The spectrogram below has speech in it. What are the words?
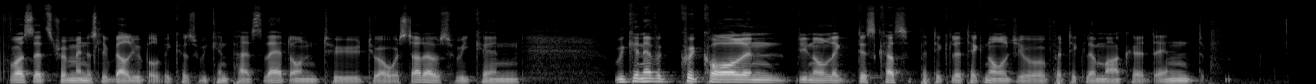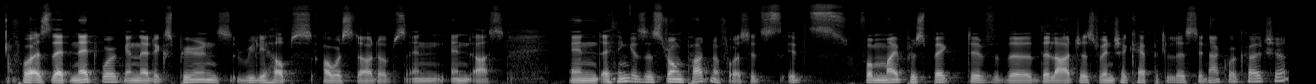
for us that's tremendously valuable because we can pass that on to to our startups. We can we can have a quick call and you know like discuss a particular technology or a particular market and for us that network and that experience really helps our startups and and us. And i think is a strong partner for us. It's it's from my perspective the the largest venture capitalist in aquaculture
